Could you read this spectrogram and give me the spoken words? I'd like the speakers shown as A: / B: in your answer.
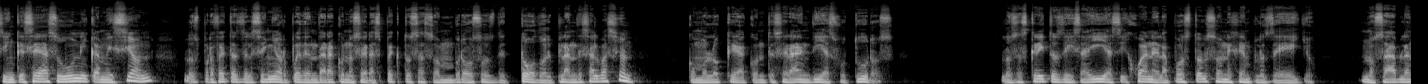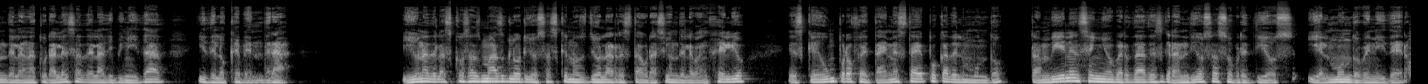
A: Sin que sea su única misión, los profetas del Señor pueden dar a conocer aspectos asombrosos de todo el plan de salvación, como lo que acontecerá en días futuros. Los escritos de Isaías y Juan el apóstol son ejemplos de ello. Nos hablan de la naturaleza de la divinidad y de lo que vendrá. Y una de las cosas más gloriosas que nos dio la restauración del Evangelio es que un profeta en esta época del mundo también enseñó verdades grandiosas sobre Dios y el mundo venidero.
